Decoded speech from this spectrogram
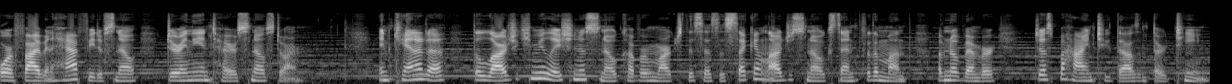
or 5.5 feet of snow during the entire snowstorm. In Canada, the large accumulation of snow cover marked this as the second largest snow extent for the month of November, just behind 2013.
